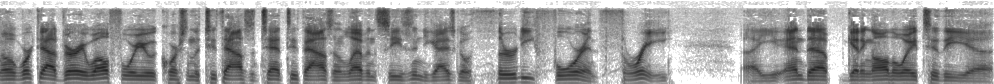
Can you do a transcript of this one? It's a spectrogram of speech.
Well, it worked out very well for you. Of course, in the 2010-2011 season, you guys go 34 and three. Uh, you end up getting all the way to the uh,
